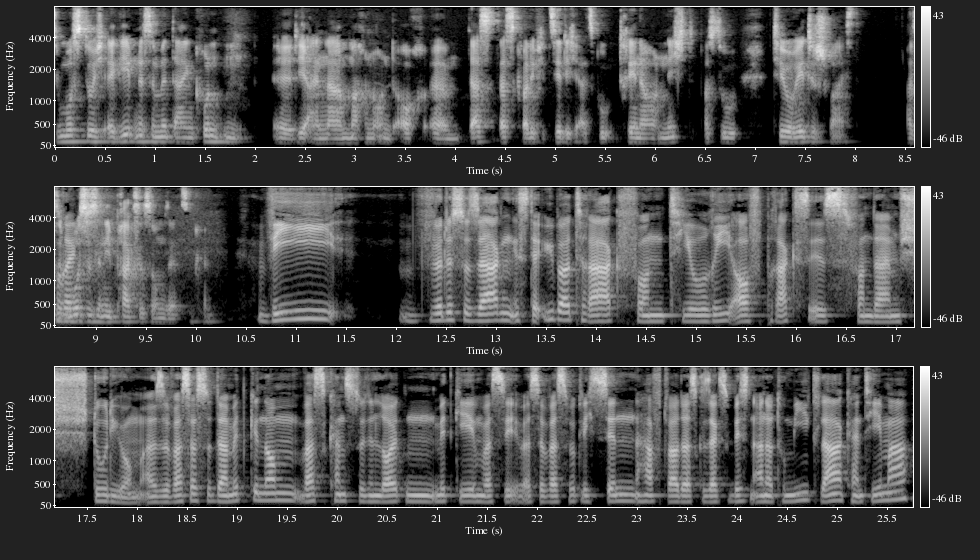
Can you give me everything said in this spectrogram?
du musst durch Ergebnisse mit deinen Kunden äh, die einen Namen machen und auch ähm, das, das qualifiziert dich als guten Trainer und nicht, was du theoretisch weißt. Also Korrekt. du musst es in die Praxis umsetzen können. Wie würdest du sagen, ist der Übertrag von Theorie auf Praxis von deinem Studium? Also was hast du da mitgenommen? Was kannst du den Leuten mitgeben, was sie, was, was wirklich sinnhaft war? Du hast gesagt, so ein bisschen Anatomie, klar, kein Thema.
